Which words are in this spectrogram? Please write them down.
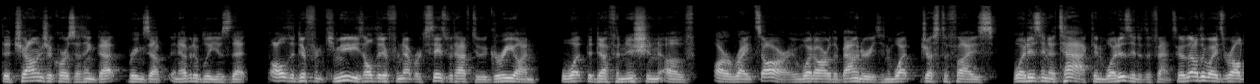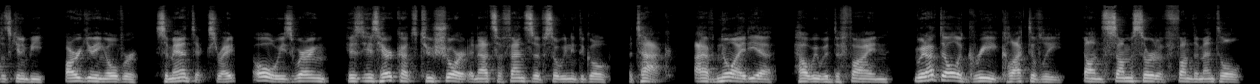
the challenge, of course, I think that brings up inevitably is that all the different communities, all the different network states would have to agree on what the definition of our rights are and what are the boundaries and what justifies what is an attack and what isn't a defense. Because Otherwise, we're all just going to be arguing over semantics, right? Oh, he's wearing his, his haircut's too short and that's offensive, so we need to go attack. I have no idea how we would define, we'd have to all agree collectively on some sort of fundamental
